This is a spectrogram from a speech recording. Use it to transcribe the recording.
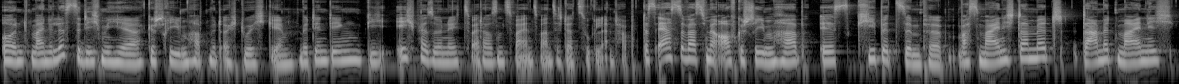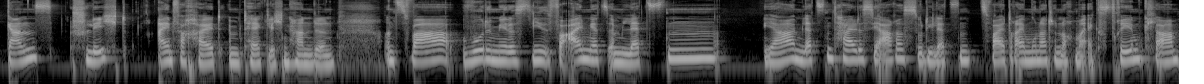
und meine Liste, die ich mir hier geschrieben habe, mit euch durchgehen. Mit den Dingen, die ich persönlich 2022 dazugelernt habe. Das erste, was ich mir aufgeschrieben habe, ist Keep it simple. Was meine ich damit? Damit meine ich ganz schlicht Einfachheit im täglichen Handeln. Und zwar wurde mir das vor allem jetzt im letzten ja, im letzten Teil des Jahres, so die letzten zwei, drei Monate nochmal extrem klar,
